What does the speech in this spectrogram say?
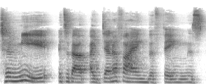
to me, it's about identifying the things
